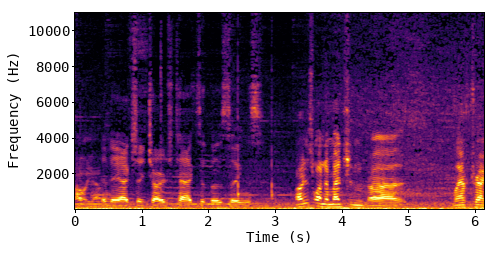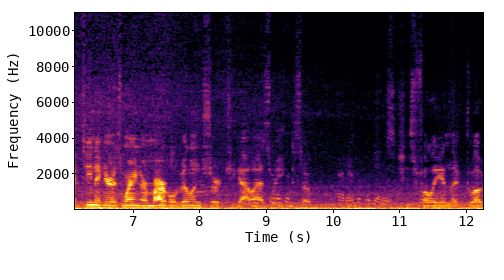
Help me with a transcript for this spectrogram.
Oh, yeah. and they actually charge tax at those things. I just wanted to mention uh, Laugh Track Tina here is wearing her Marvel villain shirt she got last week, so fully in the gloat,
